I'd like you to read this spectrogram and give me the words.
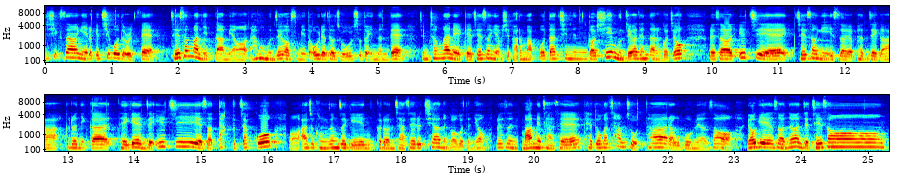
식상이 이렇게 치고 들어올 때 재성만 있다면 아무 문제가 없습니다. 오히려 더 좋을 수도 있는데 지금 정관에 이렇게 재성이 없이 바로 맞붙어치는 것이 문제가 된다는 거죠. 그래서 일지에 재성이 있어요. 편제가. 그러니까 대개 이제 일지에서 딱 붙잡고 어, 아주 긍정적인 그런 자세를 취하는 거거든요. 그래서 마음의 자세, 태도가 참 좋다라고 보면서 여기에서는 이제 재성으로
